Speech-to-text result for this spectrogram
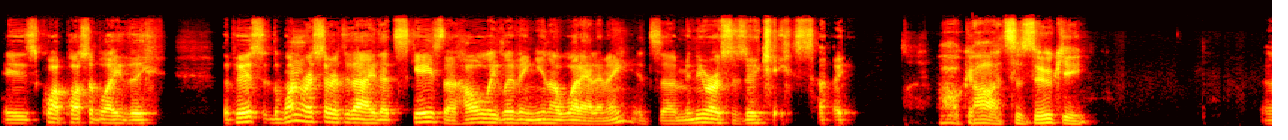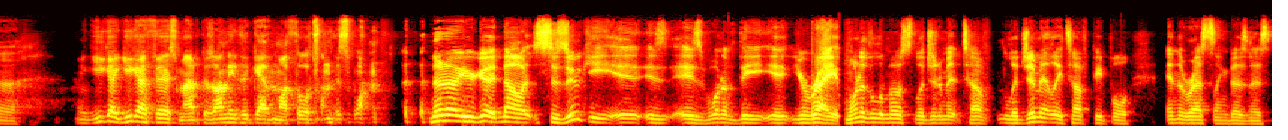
is quite possibly the the person, the one wrestler today that scares the holy living, you know what, out of me. It's uh, Minoru Suzuki. So, oh God, Suzuki. Uh, you go, you go first, mate, because I need to gather my thoughts on this one. no, no, you're good. No, Suzuki is, is is one of the. You're right. One of the most legitimate, tough, legitimately tough people in the wrestling business.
